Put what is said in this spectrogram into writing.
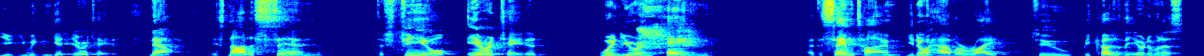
you, you, we can get irritated. Now, it's not a sin to feel irritated when you're in pain. At the same time, you don't have a right to, because of the irritableness,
